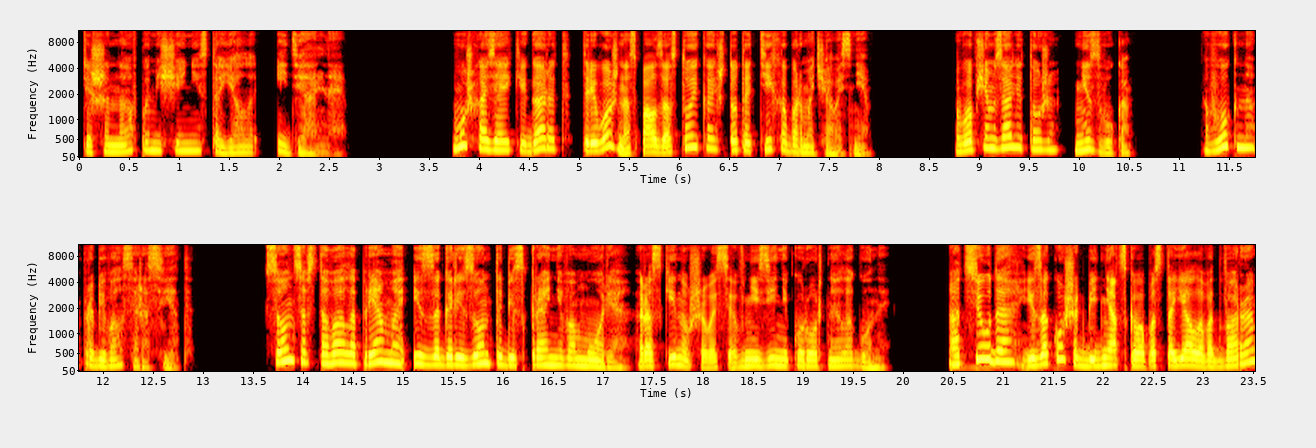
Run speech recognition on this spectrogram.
Тишина в помещении стояла идеальная. Муж хозяйки, Гаррет, тревожно спал за стойкой, что-то тихо бормоча во сне. В общем зале тоже ни звука. В окна пробивался рассвет. Солнце вставало прямо из-за горизонта бескрайнего моря, раскинувшегося в низине курортной лагуны. Отсюда, из окошек бедняцкого постоялого двора,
